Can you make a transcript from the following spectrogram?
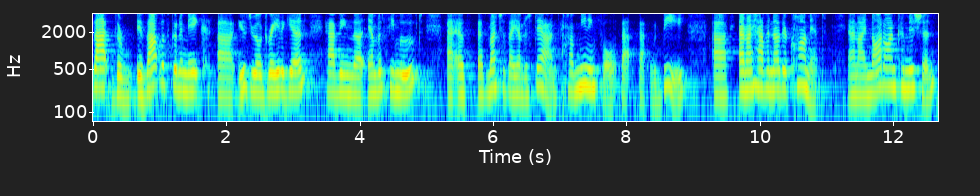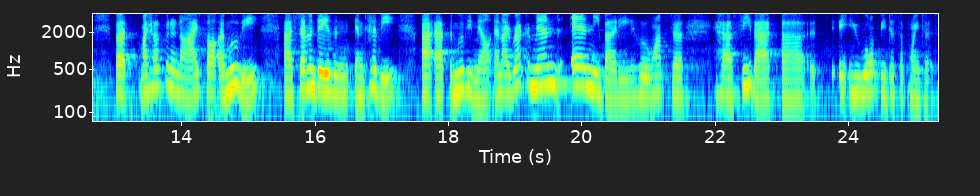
that the, is that what's going to make uh, Israel great again, having the embassy moved? As, as much as I understand how meaningful that, that would be. Uh, and I have another comment and I'm not on commission, but my husband and I saw a movie, uh, Seven Days in, Entebbe, uh, at the movie mill, and I recommend anybody who wants to uh, see that, uh, it, you won't be disappointed.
